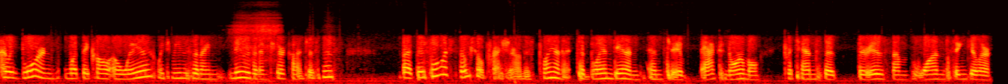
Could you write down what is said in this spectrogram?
I was born what they call aware, which means that I knew that I'm pure consciousness. But there's so much social pressure on this planet to blend in and to act normal, pretend that there is some one singular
